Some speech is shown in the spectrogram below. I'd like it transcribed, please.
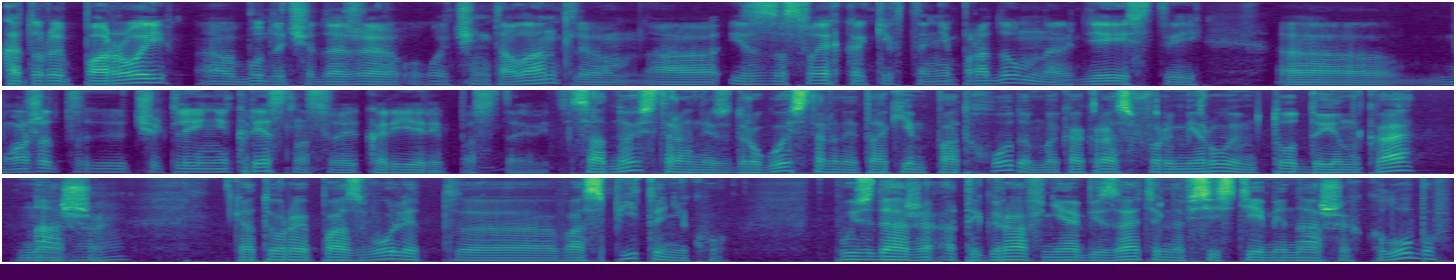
который порой, э, будучи даже очень талантливым, из-за своих каких-то непродуманных действий может чуть ли не крест на своей карьере поставить. С одной стороны, с другой стороны, таким подходом мы как раз формируем то ДНК наше, uh-huh которая позволит э, воспитаннику, пусть даже отыграв не обязательно в системе наших клубов,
